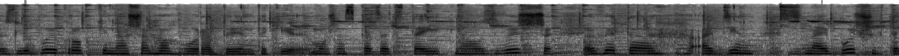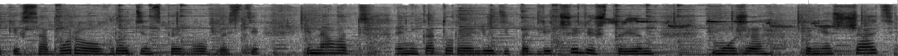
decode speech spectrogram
з любой кропкі нашага горада ён такі можна сказаць стаіць на ўзвышшы. Гэта адзін з найбольшых такіх сабораў у гродзенскай вобласці. І нават некаторыя людзі падлічылі што ён можа памяшчаць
